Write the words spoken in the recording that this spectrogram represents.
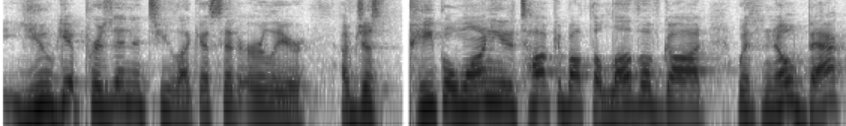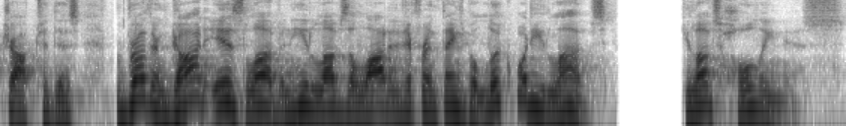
you get presented to you, like I said earlier, of just people wanting you to talk about the love of God with no backdrop to this. But brethren, God is love, and He loves a lot of different things, but look what He loves. He loves holiness.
